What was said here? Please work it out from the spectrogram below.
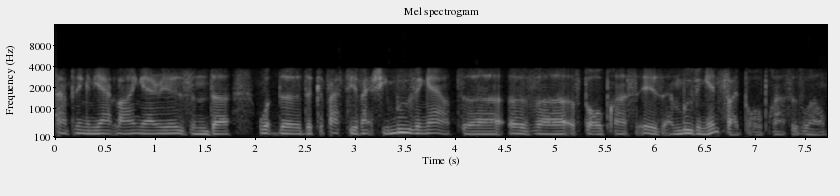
happening in the outlying areas and uh, what the the capacity of actually moving out uh, of uh, of Port-au-Prince is and moving inside Port-au-Prince as well.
